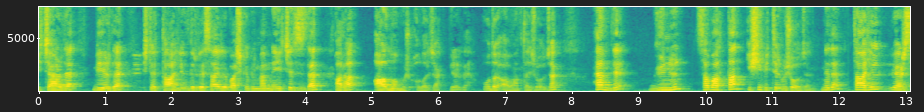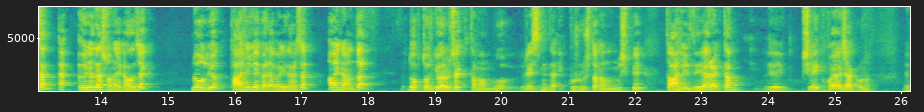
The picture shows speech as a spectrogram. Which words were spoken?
içeride bir de işte tahlildir vesaire başka bilmem ne için sizden para almamış olacak bir de. O da avantajı olacak. Hem de günün sabahtan işi bitirmiş olacaksın. Neden? Tahlil versen e, öğleden sonra kalacak. Ne oluyor? Tahlille beraber gidersen aynı anda doktor görecek. Tamam bu resmi de kuruluştan alınmış bir tahlil diyerekten e, şeye koyacak onu. E,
